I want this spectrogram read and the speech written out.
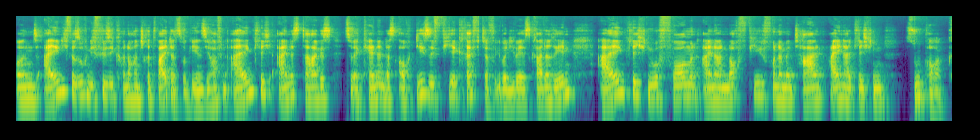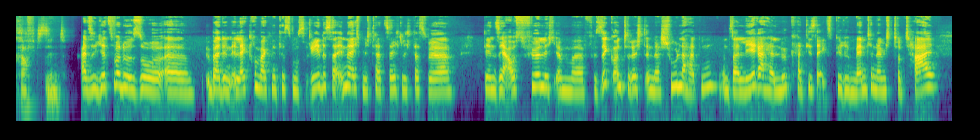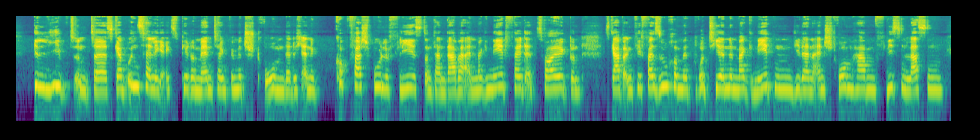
Und eigentlich versuchen die Physiker noch einen Schritt weiter zu gehen. Sie hoffen eigentlich eines Tages zu erkennen, dass auch diese vier Kräfte, über die wir jetzt gerade reden, eigentlich nur Formen einer noch viel fundamentalen, einheitlichen Superkraft sind. Also jetzt, wo du so äh, über den Elektromagnetismus redest, erinnere ich mich tatsächlich, dass wir den sehr ausführlich im äh, Physikunterricht in der Schule hatten. Unser Lehrer, Herr Lück, hat diese Experimente nämlich total geliebt. Und äh, es gab unzählige Experimente irgendwie mit Strom, der durch eine Kupferspule fließt und dann dabei ein Magnetfeld erzeugt. Und es gab irgendwie Versuche mit rotierenden Magneten, die dann einen Strom haben fließen lassen.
